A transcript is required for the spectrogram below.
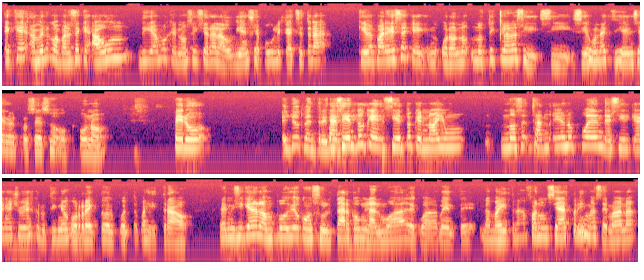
es que a mí lo que me parece que aún, digamos, que no se hiciera la audiencia pública, etcétera, que me parece que, bueno, no, no estoy clara si, si, si, es una exigencia en el proceso o, no, pero ellos lo entrevistan. siento, que, siento que no hay un, no o sea, ellos no pueden decir que han hecho un escrutinio correcto del puesto magistrado. O sea, ni siquiera lo han podido consultar con la almohada adecuadamente. La magistrada fue anunciada esta misma semana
